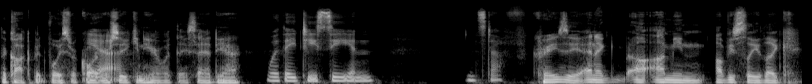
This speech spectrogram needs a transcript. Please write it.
the cockpit voice recorder, Yeah. so you can hear what they said. Yeah, with ATC and and stuff. crazy. And uh, I mean, obviously, like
